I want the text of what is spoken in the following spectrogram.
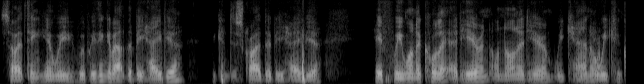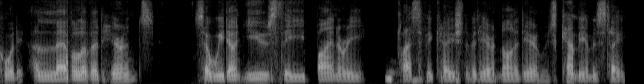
So I think you know, we if we think about the behavior, we can describe the behavior. If we want to call it adherent or non-adherent, we can, or we can call it a level of adherence. So we don't use the binary classification of adherent, non-adherent, which can be a mistake.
